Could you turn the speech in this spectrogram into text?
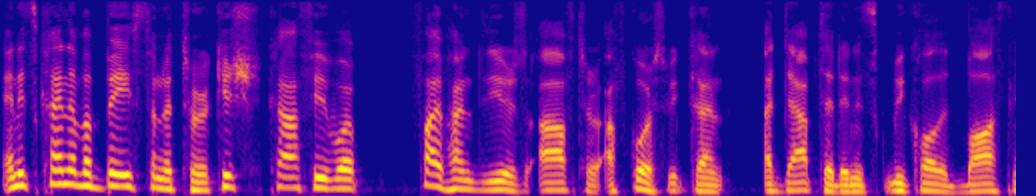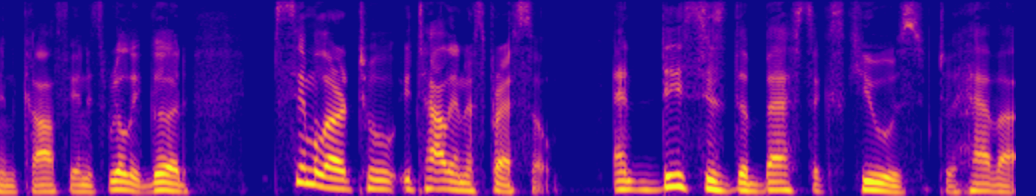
And it's kind of a based on a Turkish coffee. well, 500 years after, of course, we can adapt it and it's, we call it Bosnian coffee and it's really good. Similar to Italian espresso. And this is the best excuse to have a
